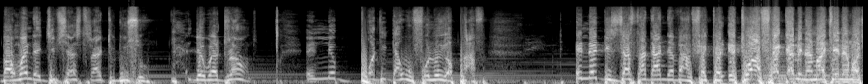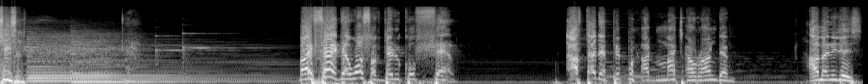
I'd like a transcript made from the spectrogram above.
But when the Egyptians tried to do so, they were drowned. Anybody that will follow your path, any disaster that never affected, it will affect them in the mighty name of Jesus. By faith, the walls of Jericho fell after the people had marched around them. How many days?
